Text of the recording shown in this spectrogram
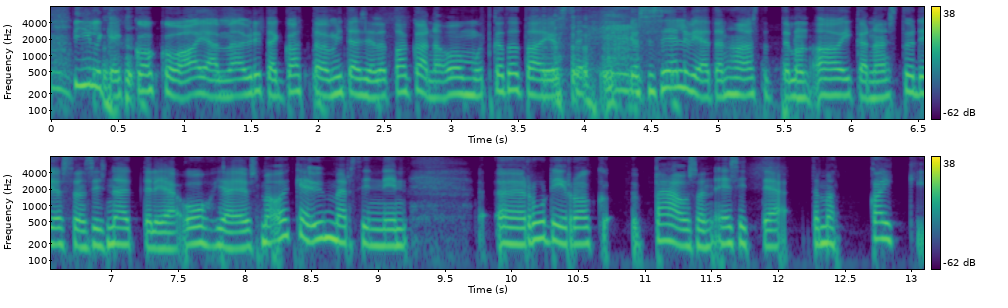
pilke koko ajan. Mä yritän katsoa, mitä siellä takana on, mutta katsotaan, jos se, jos se selviää tämän haastattelun aikana. Studiossa on siis näyttelijä ja ohjaaja. Jos mä oikein ymmärsin, niin Rudi Rock, pääosan esittäjä, tämä kaikki,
